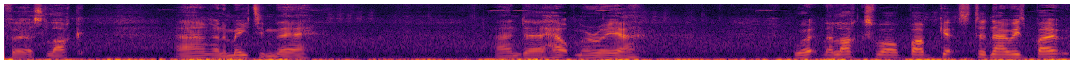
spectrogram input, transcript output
first lock and I'm going to meet him there and uh, help Maria work the locks while Bob gets to know his boat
